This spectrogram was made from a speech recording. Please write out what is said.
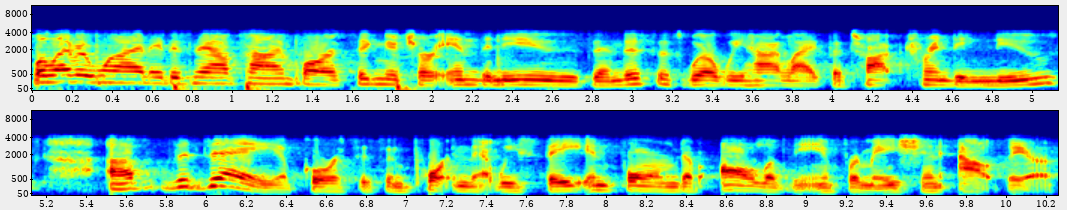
Well, everyone, it is now time for our signature in the news, and this is where we highlight the top trending news of the day. Of course, it's important that we stay informed of all of the information out there.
